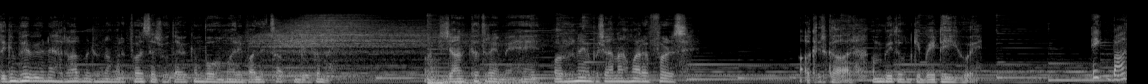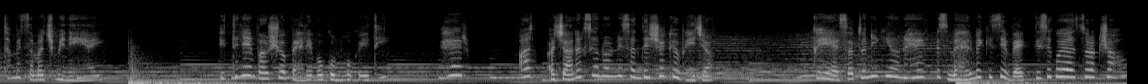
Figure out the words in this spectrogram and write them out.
लेकिन फिर भी उन्हें हर हाल में ढूंढना हमारा फ़र्ज़ है जोधा बेगम वो हमारे वालिद साहब की बेगम है। उनकी जान खतरे में है और उन्हें बचाना हमारा फ़र्ज़ है। आखिरकार हम भी तो उनके बेटे ही हुए। एक बात हमें समझ में नहीं आई। इतने वर्षों पहले वो गुम हो गई थी। फिर आज अचानक से उन्होंने संदेशा क्यों भेजा? कहीं ऐसा तो नहीं कि उन्हें इस महल में किसी व्यक्ति से कोई असुरक्षा हो?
